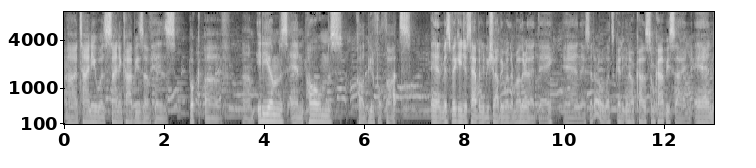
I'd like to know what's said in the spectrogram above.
Uh, Tiny was signing copies of his book of um, idioms and poems called Beautiful Thoughts. And Miss Vicky just happened to be shopping with her mother that day, and they said, "Oh, let's get you know cause some copies signed." And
